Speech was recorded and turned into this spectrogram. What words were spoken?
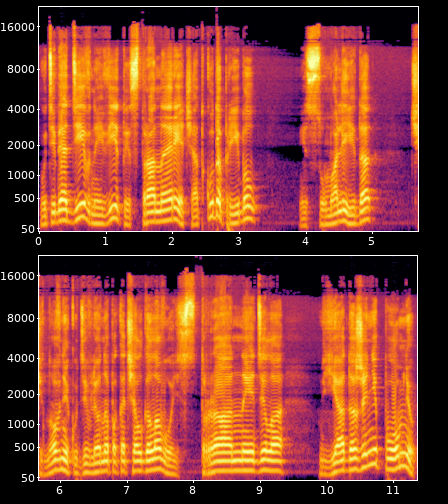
У тебя дивный вид и странная речь. Откуда прибыл?» «Из Сумалида». Чиновник удивленно покачал головой. «Странные дела. Я даже не помню,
